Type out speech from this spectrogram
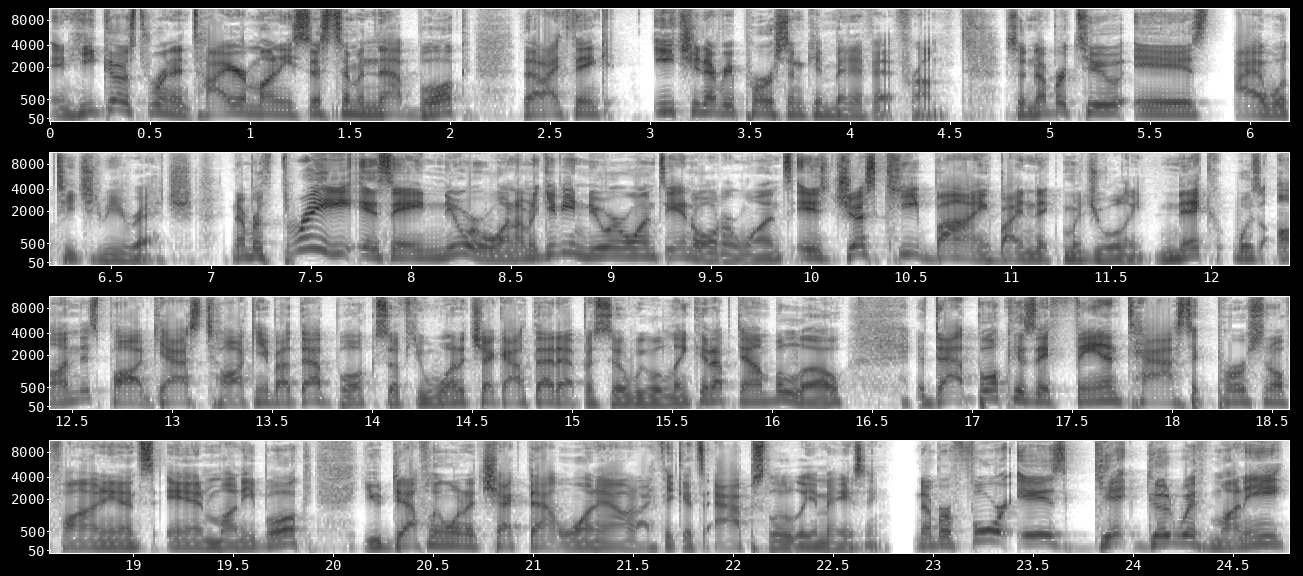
And he goes through an entire money system in that book that I think each and every person can benefit from. So, number two is I Will Teach You to Be Rich. Number three is a newer one. I'm to give you newer ones and older ones, is Just Keep Buying by Nick Maggiulli. Nick was on this podcast talking about that book. So, if you want to check out that episode, we will link it up down below. That book is a fantastic personal finance and money book. You definitely want to check that one out. I think it's absolutely amazing. Number four is Get Good with Money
